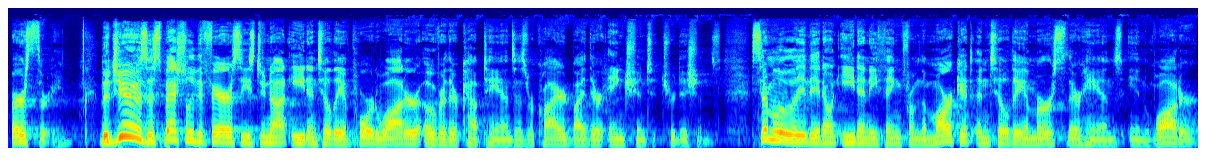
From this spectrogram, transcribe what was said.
Verse 3 The Jews, especially the Pharisees, do not eat until they have poured water over their cupped hands, as required by their ancient traditions. Similarly, they don't eat anything from the market until they immerse their hands in water.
